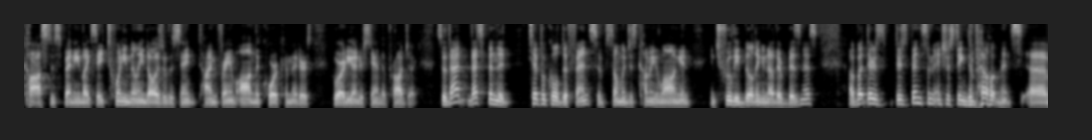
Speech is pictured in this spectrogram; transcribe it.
cost of spending like say 20 million dollars over the same time frame on the core committers who already understand the project. So that that's been the typical defense of someone just coming along and, and truly building another business. Uh, but there's there's been some interesting developments, uh,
